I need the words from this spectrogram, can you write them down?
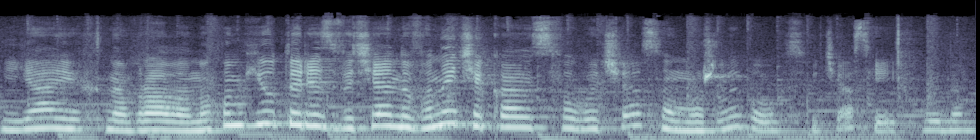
Я їх набрала на комп'ютері. Звичайно, вони чекають свого часу. Можливо, в свій час я їх видам.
